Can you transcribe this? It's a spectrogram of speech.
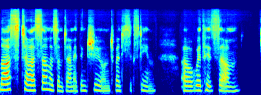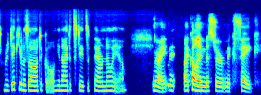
last uh, summer sometime i think june 2016 uh, with his um, ridiculous article united states of paranoia Right. I call him Mr. McFake.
